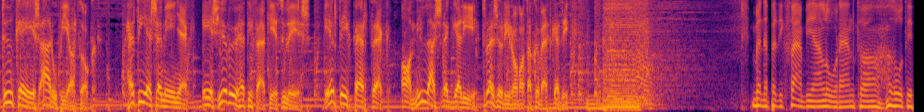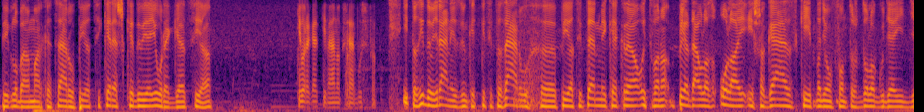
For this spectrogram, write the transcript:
tőke és árupiacok. Heti események és jövő heti felkészülés. Értékpercek, a millás reggeli Treasury rovata következik. Benne pedig Fábián Lóránt, az OTP Global Markets árupiaci kereskedője. Jó reggelt, szia! Jó reggelt kívánok, szervusztok! Itt az idő, hogy ránézzünk egy picit az árupiaci termékekre. Itt van a, például az olaj és a gáz, két nagyon fontos dolog ugye így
